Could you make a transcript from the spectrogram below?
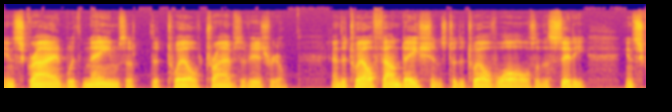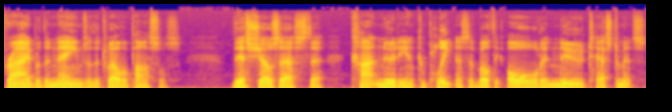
inscribed with names of the 12 tribes of Israel and the twelve foundations to the twelve walls of the city inscribed with the names of the twelve apostles. This shows us the continuity and completeness of both the Old and New Testaments.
